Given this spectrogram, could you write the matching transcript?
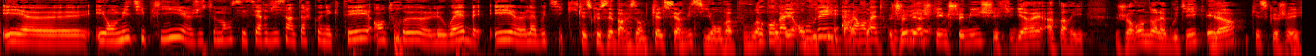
et, et on multiplie justement ces services interconnectés entre le web et la boutique. Qu'est-ce que c'est par exemple? Quel service on va pouvoir trouver, en boutique par exemple? Je vais acheter une chemise chez Figueret à Paris. Je rentre dans la boutique et là, qu'est-ce que j'ai?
